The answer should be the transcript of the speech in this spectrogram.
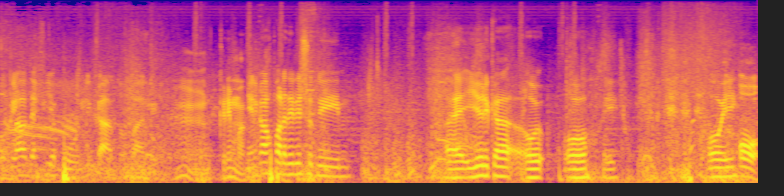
ο Cloud έφυγε πολύ κάτω πάλι. Μμμ, κρίμα. Γενικά έχω παρατηρήσει ότι ε, η Γιούρικα, ο, ο, η, ο, η, Ο.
